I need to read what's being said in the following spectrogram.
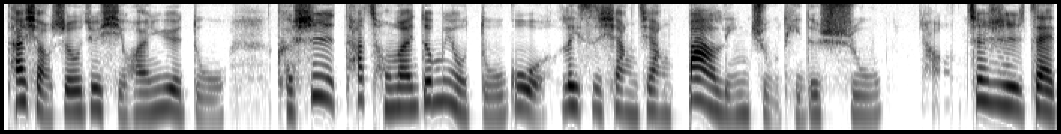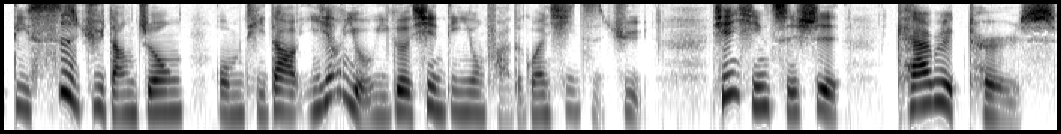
她小时候就喜欢阅读，可是她从来都没有读过类似像这样霸凌主题的书。好，这是在第四句当中，我们提到一样有一个限定用法的关系子句，先行词是 characters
